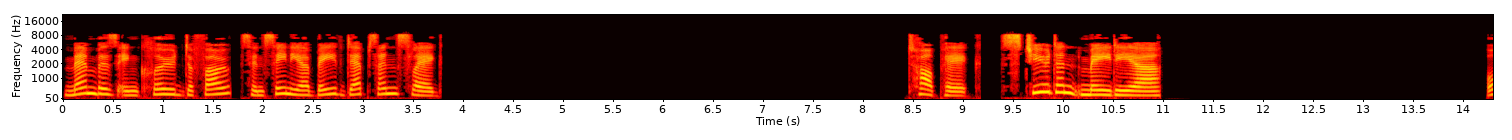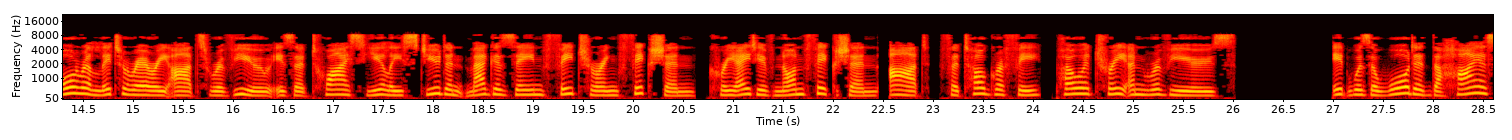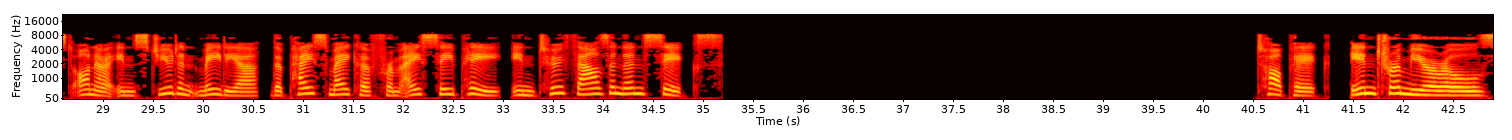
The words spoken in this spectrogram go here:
Members include Defoe, Sincenia Beath Deps and Sleg. Topic: Student media. Aura Literary Arts Review is a twice-yearly student magazine featuring fiction, creative non-fiction, art, photography, poetry and reviews. It was awarded the highest honor in student media, the Pacemaker from ACP, in 2006. Topic: Intramurals.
